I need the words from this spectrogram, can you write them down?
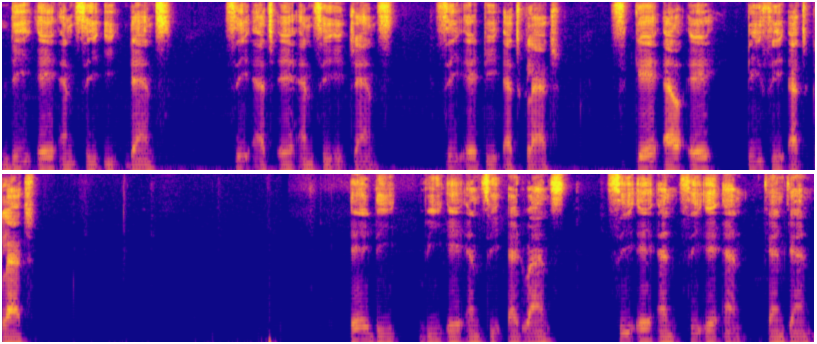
DANCE Dance, CHANCE Chance, C A T H clutch K L A T C H clutch A D V A N C advance. C A N C A N can can.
